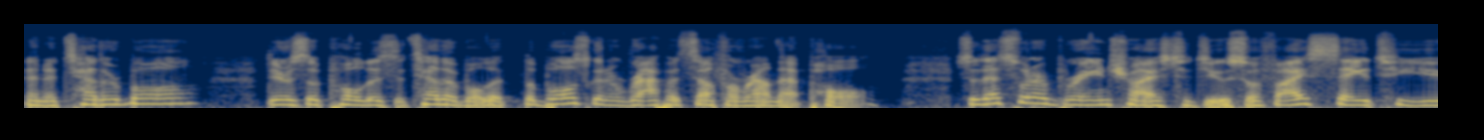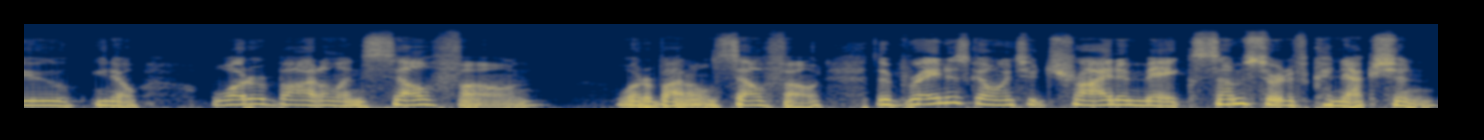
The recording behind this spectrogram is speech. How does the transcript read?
and a tether ball, there's a pole, there's a tether ball. The, the ball's going to wrap itself around that pole. So, that's what our brain tries to do. So, if I say to you, you know, water bottle and cell phone, water bottle and cell phone, the brain is going to try to make some sort of connection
